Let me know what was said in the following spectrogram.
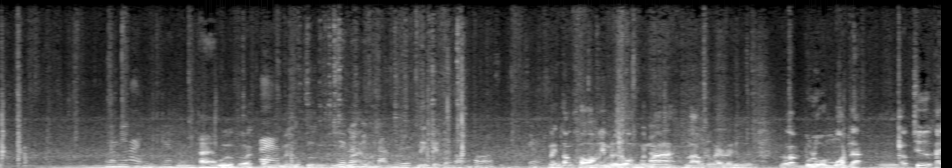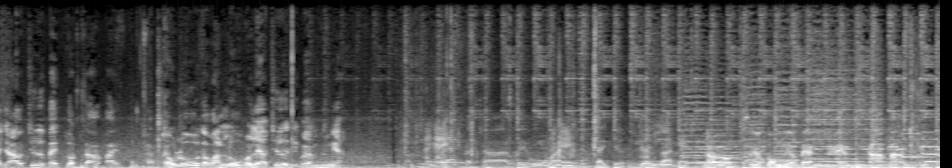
อันนี้ของ เนี่ยแปดวู้บอกว่าคนทำไมลูกลึงเดี๋ยวไม่เราติดวะตามมือนี่เขียนแล้วของพอเจ้าไม่ต้องของนี่มันรวมกันมา เราด้วยเลยแล้วก็รวมหมดแล้วอืมแล้วชื่อใครจะเอาชื่อไปจดก็เอาไปครับเขารู้สวรรค์รู้หมดแล้วชื่อที่เป็นตรงเนี้ยอันไหนประชาเร็ววันได้เจอเจอกันแล้วเรือตรงเดี๋ยวแบ่งไงกาผ่าน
